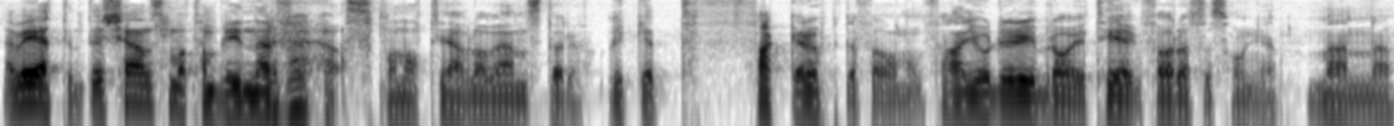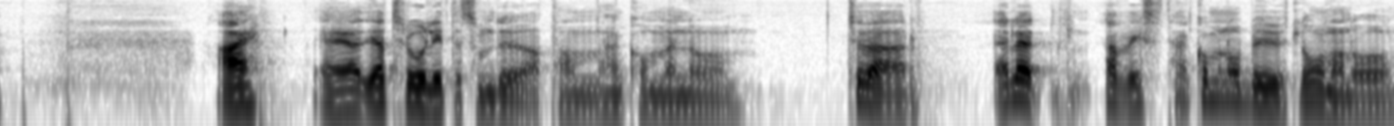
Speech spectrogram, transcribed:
Jag vet inte, det känns som att han blir nervös på något jävla vänster, vilket fuckar upp det för honom. För han gjorde det ju bra i Teg förra säsongen, men... eh, Nej, jag, jag tror lite som du, att han, han kommer nog, tyvärr, eller ja visst, han kommer nog bli utlånad och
